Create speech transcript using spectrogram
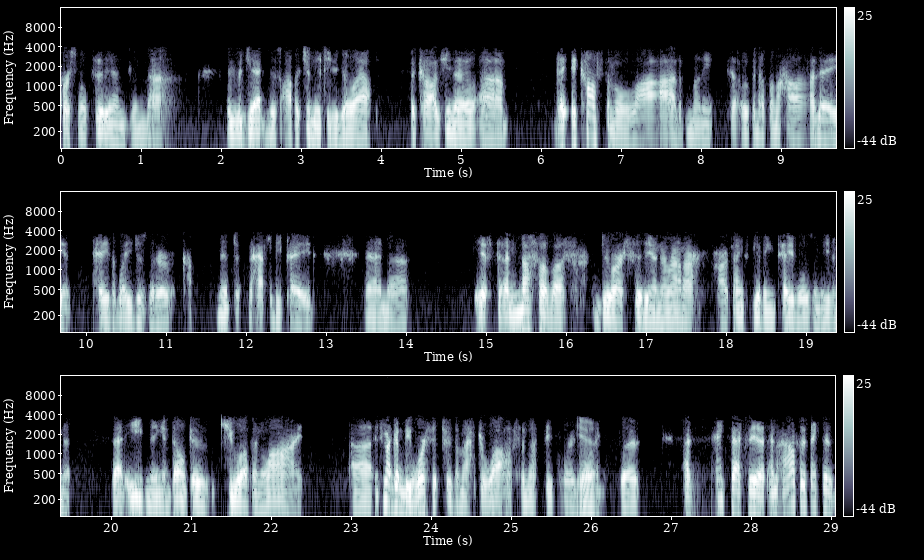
personal sit-ins, and uh, we reject this opportunity to go out because you know um, they, it costs them a lot of money to open up on a holiday and pay the wages that are meant to have to be paid. And uh, if enough of us do our sit-in around our our Thanksgiving tables and even at that evening and don't go queue up in line, uh, it's not going to be worth it to them after a while if enough people are Yeah. doing. it. So I think that's it. And I also think that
